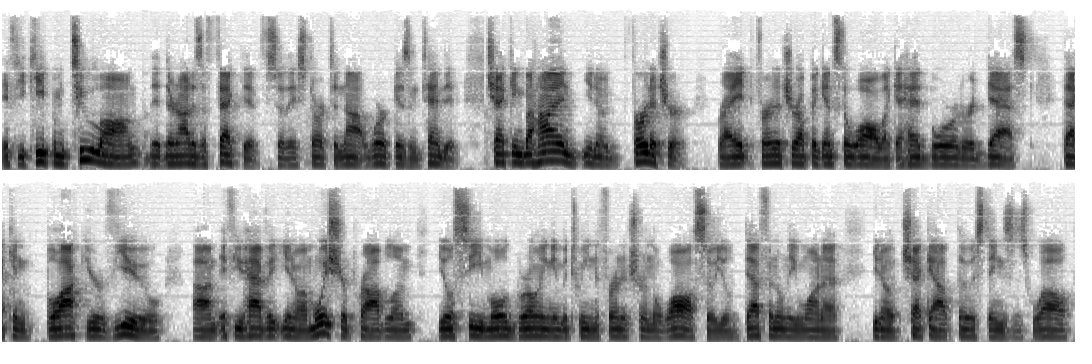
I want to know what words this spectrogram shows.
if you keep them too long, they're not as effective, so they start to not work as intended. Checking behind, you know, furniture, right? Furniture up against a wall like a headboard or a desk that can block your view. Um, if you have a, you know a moisture problem, you'll see mold growing in between the furniture and the wall. So you'll definitely want to you know check out those things as well.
